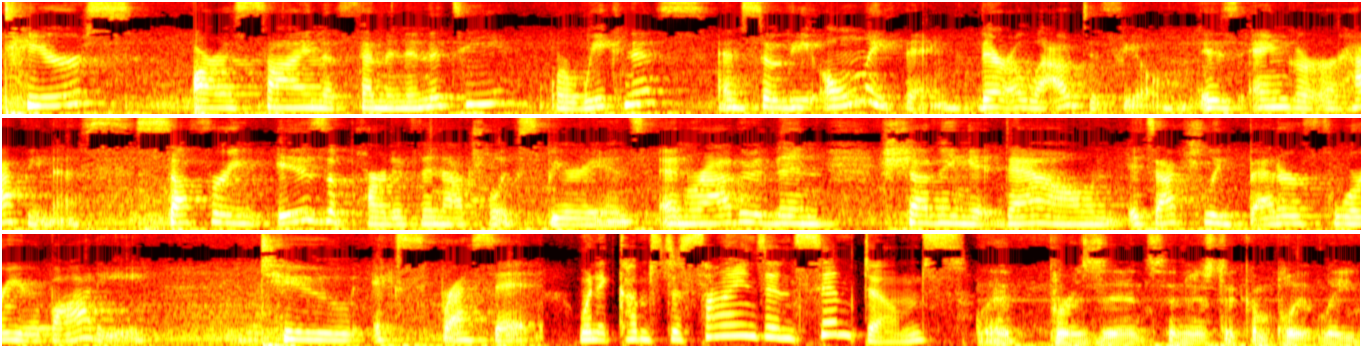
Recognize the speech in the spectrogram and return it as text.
tears are a sign of femininity or weakness. And so the only thing they're allowed to feel is anger or happiness. Suffering is a part of the natural experience. And rather than shoving it down, it's actually better for your body to express it. When it comes to signs and symptoms, it presents in just a completely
